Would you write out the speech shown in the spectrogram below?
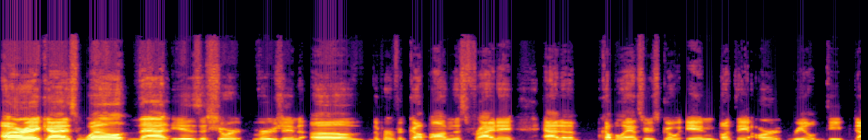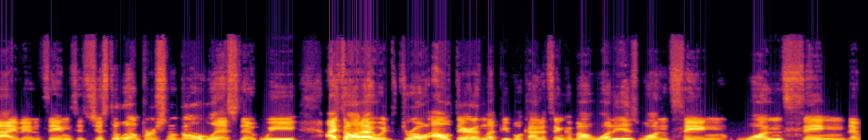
All right, guys. Well, that is a short version of the Perfect Cup on this Friday. Had a couple answers go in, but they aren't real deep dive in things. It's just a little personal goal list that we I thought I would throw out there and let people kind of think about what is one thing, one thing that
